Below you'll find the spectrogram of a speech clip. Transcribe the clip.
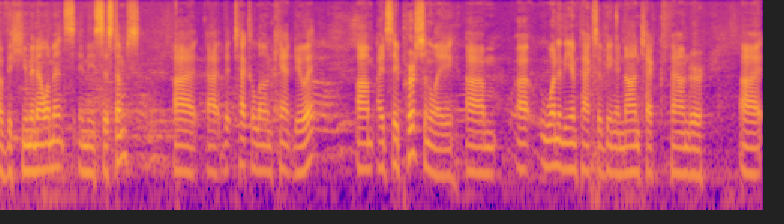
of the human elements in these systems uh, uh, that tech alone can't do it. Um, I'd say personally, um, uh, one of the impacts of being a non-tech founder uh,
